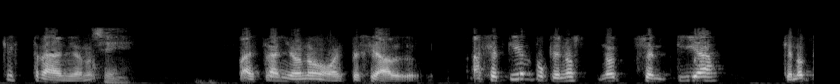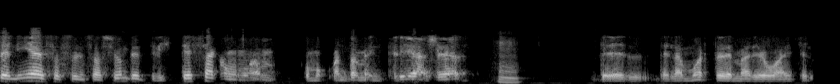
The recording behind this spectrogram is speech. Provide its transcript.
qué extraño, ¿no? Sí, Ah, extraño no, especial. Hace tiempo que no, no sentía, que no tenía esa sensación de tristeza como, como cuando me enteré ayer mm, del- de la muerte de Mario Weinfeld.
